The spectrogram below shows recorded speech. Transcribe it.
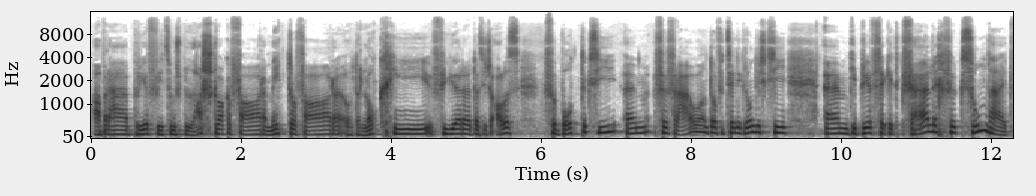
aber auch Berufe wie zum Beispiel Lastwagenfahren, Metrofahren oder Loki führen. Das ist alles verboten gewesen, ähm, für Frauen. Und der offizielle Grund war, ähm, die Berufe sind gefährlich für die Gesundheit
